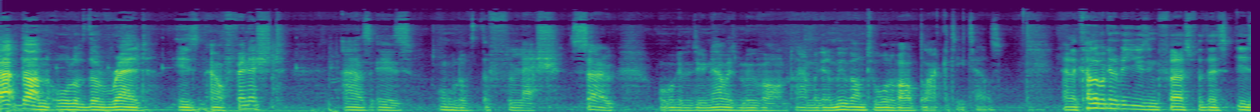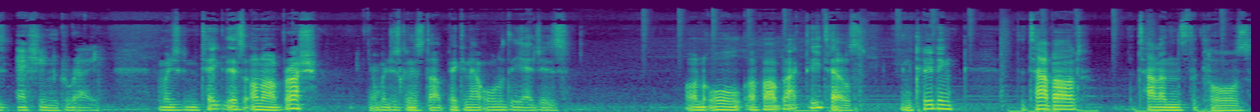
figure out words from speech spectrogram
that done, all of the red is now finished, as is all of the flesh. So what we're going to do now is move on, and we're going to move on to all of our black details. Now the colour we're going to be using first for this is Eshin Grey. And we're just going to take this on our brush, and we're just going to start picking out all of the edges on all of our black details, including the tabard, the talons, the claws,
